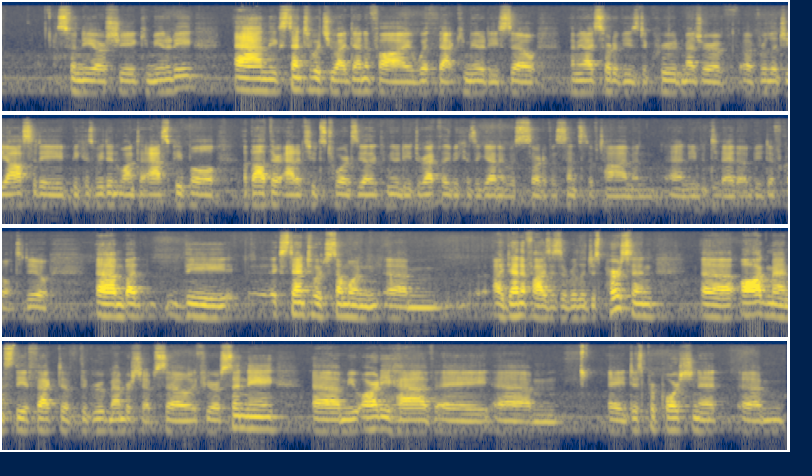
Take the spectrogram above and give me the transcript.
Sunni or Shia community, and the extent to which you identify with that community. So, I mean, I sort of used a crude measure of, of religiosity because we didn't want to ask people about their attitudes towards the other community directly because, again, it was sort of a sensitive time, and, and even today that would be difficult to do. Um, but the extent to which someone um, identifies as a religious person uh, augments the effect of the group membership. So if you're a Sunni, um, you already have a, um, a disproportionate um,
